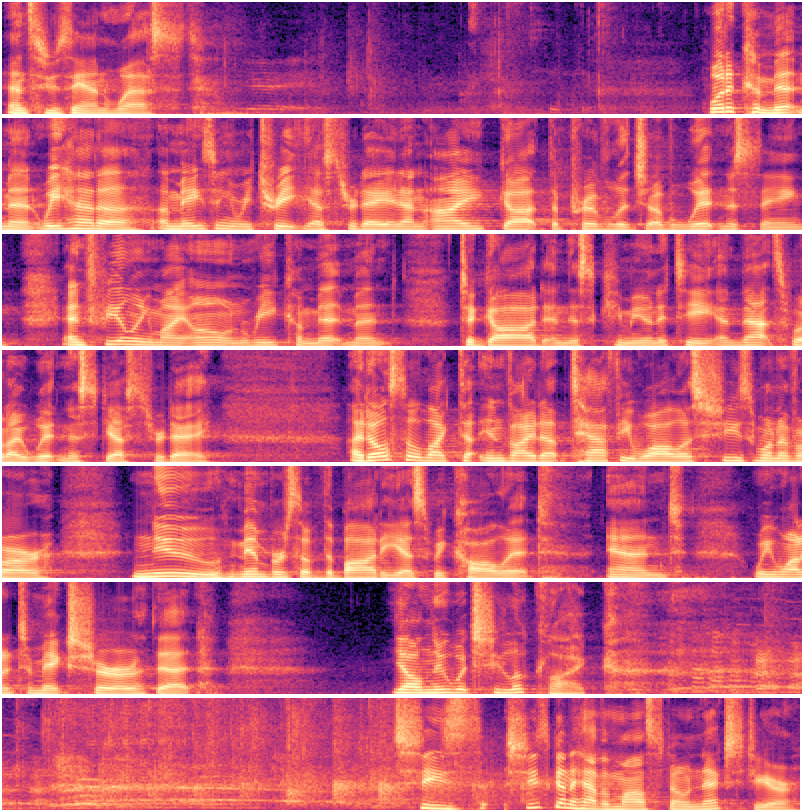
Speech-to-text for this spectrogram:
and Suzanne West. What a commitment. We had an amazing retreat yesterday, and I got the privilege of witnessing and feeling my own recommitment to God and this community, and that's what I witnessed yesterday. I'd also like to invite up Taffy Wallace. She's one of our new members of the body, as we call it, and we wanted to make sure that y'all knew what she looked like. She's, she's going to have a milestone next year.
